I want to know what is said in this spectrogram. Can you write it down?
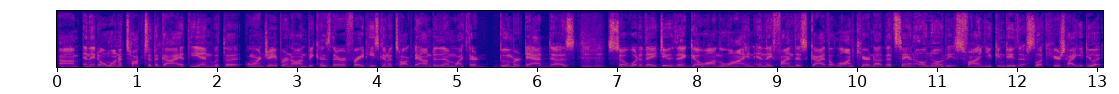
Um, and they don't want to talk to the guy at the end with the orange apron on because they're afraid he's going to talk down to them like their boomer dad does. Mm-hmm. So what do they do? They go online and they find this guy, the lawn care nut, that's saying, oh, no, it's fine. You can do this. Look, here's how you do it.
